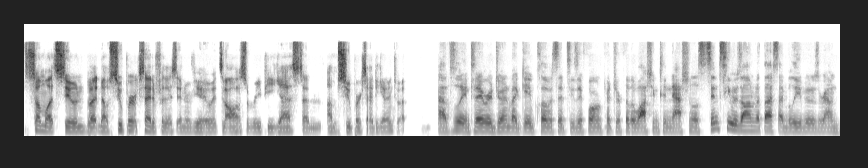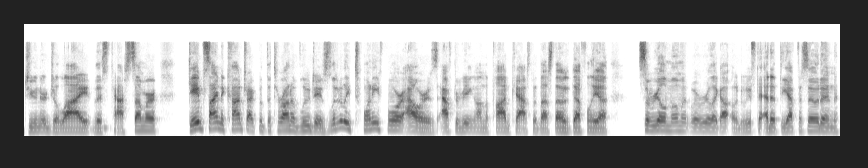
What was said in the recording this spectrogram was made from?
somewhat soon. But no, super excited for this interview. It's an awesome repeat guest, and I'm super excited to get into it. Absolutely. And today we're joined by Gabe Klobosits. He's a former pitcher for the Washington Nationals. Since he was on with us, I believe it was around June or July this past summer. Gabe signed a contract with the Toronto Blue Jays literally 24 hours after being on the podcast with us. That was definitely a surreal moment where we were like, oh, do we have to edit the episode? And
